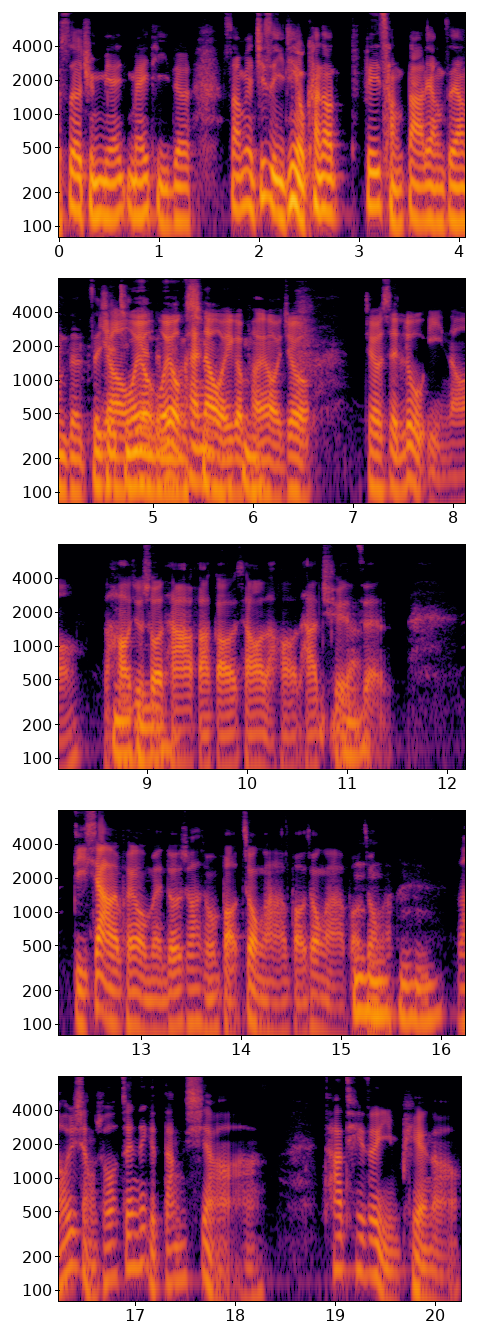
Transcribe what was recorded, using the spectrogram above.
社群媒媒体的上面，其实已经有看到非常大量这样的这些经验。有，我有我有看到我一个朋友就、嗯、就是录影哦，然后就说他发高烧，嗯、然后他确诊。嗯底下的朋友们都说他什么保重啊，保重啊，保重啊。嗯嗯、然后就想说，在那个当下啊，他贴这个影片啊，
